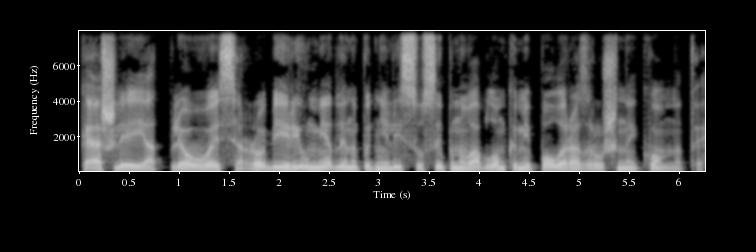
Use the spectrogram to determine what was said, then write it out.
Кашляя и отплевываясь, Робби и Рил медленно поднялись с усыпанного обломками пола разрушенной комнаты.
